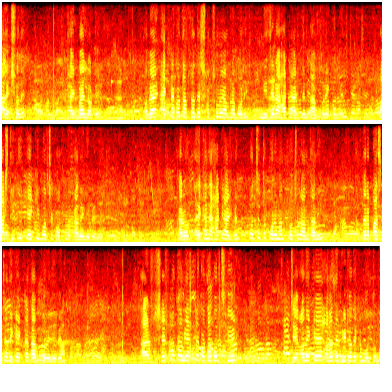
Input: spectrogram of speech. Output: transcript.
কালেকশনে ফাইভ বাই লটে। তবে একটা কথা আপনাদের সবসময় আমরা বলি নিজেরা হাটে আসবেন দাম করে কিনবেন। পাশ থেকে কে কী বলছে কখনো কানে নেবেন না। কারণ এখানে হাটে আসবেন পর্যাপ্ত পরিমাণ প্রচুর আমদানি আপনারা পাঁচটা দেখে একটা দাম করে নেবেন। আর শেষ মতো আমি একটা কথা বলছি যে অনেকে আমাদের ভিডিও দেখে মন্তব্য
